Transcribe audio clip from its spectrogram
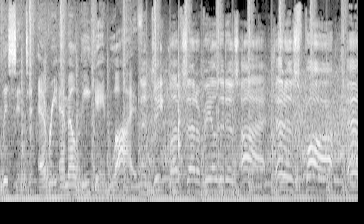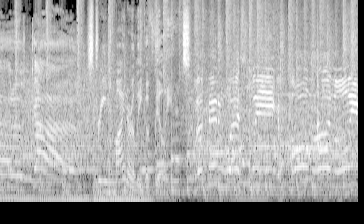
Listen to every MLB game live. In the deep left center field, it is high, it is far, it is God. Stream minor league affiliates. The Midwest League home run leader.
